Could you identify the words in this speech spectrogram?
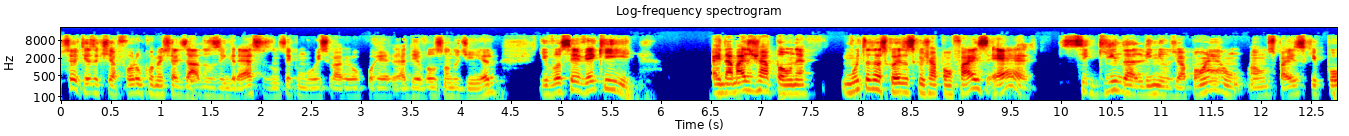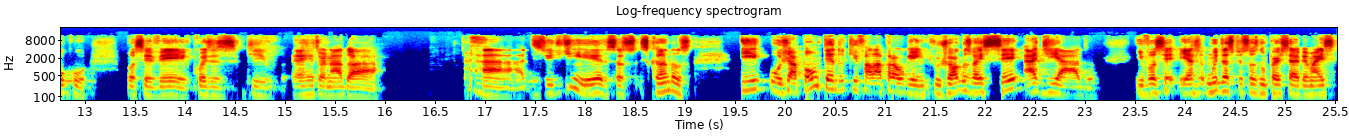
certeza que já foram comercializados os ingressos, não sei como isso vai ocorrer, a devolução do dinheiro, e você vê que, ainda mais o Japão, né? Muitas das coisas que o Japão faz é seguindo a linha. O Japão é um, é um dos países que pouco você vê coisas que é retornado a a desvio de dinheiro, esses escândalos, e o Japão tendo que falar para alguém que os jogos vai ser adiado e você e muitas pessoas não percebem, mas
